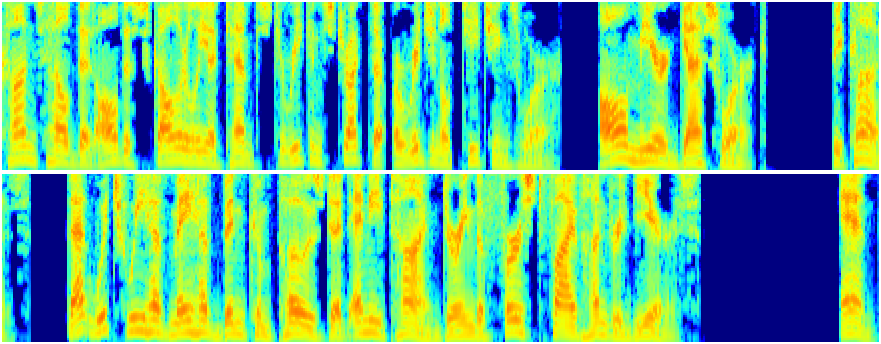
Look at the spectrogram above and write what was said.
Conze held that all the scholarly attempts to reconstruct the original teachings were all mere guesswork, because that which we have may have been composed at any time during the first 500 years and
